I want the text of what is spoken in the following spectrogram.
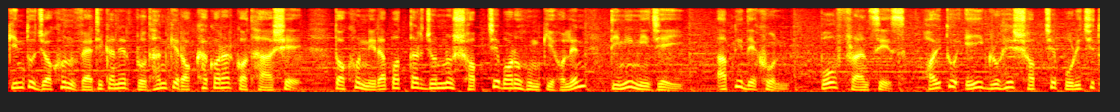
কিন্তু যখন ভ্যাটিকানের প্রধানকে রক্ষা করার কথা আসে, তখন নিরাপত্তার জন্য সবচেয়ে বড় হুমকি হলেন তিনি নিজেই। আপনি দেখুন। পোপ ফ্রান্সিস হয়তো এই গ্রহের সবচেয়ে পরিচিত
